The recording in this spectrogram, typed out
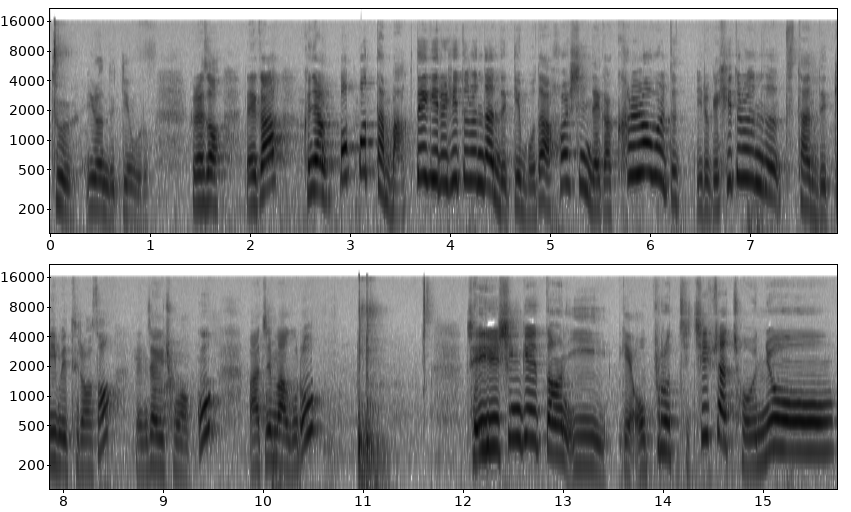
둘 이런 느낌으로. 그래서 내가 그냥 뻣뻣한 막대기를 휘두른다는 느낌보다 훨씬 내가 클럽을 듯 이렇게 휘두르는 듯한 느낌이 들어서 굉장히 좋았고 마지막으로 제일 신기했던 이 이게 어프로치 칩샷 전용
